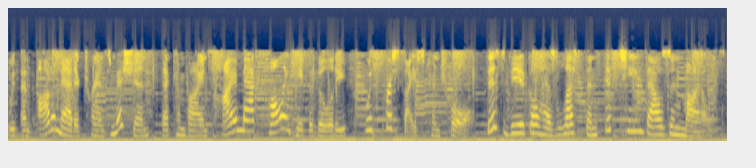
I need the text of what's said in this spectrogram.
with an automatic transmission that combines high max hauling capability with precise control. This vehicle has less than 15,000 miles.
